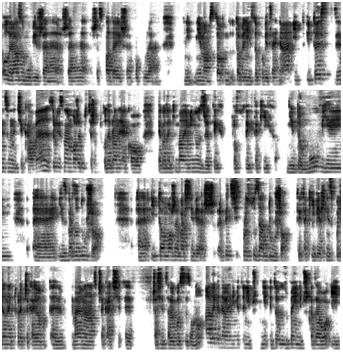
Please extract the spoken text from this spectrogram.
od razu mówi, że, że, że spada i że w ogóle nie, nie mam sto, tobie nic do powiedzenia I, i to jest z jednej strony ciekawe, z drugiej strony może być też odebrane jako, jako taki mały minus, że tych po prostu tych takich niedomówień e, jest bardzo dużo. E, I to może właśnie, wiesz, być po prostu za dużo tych takich, wiesz, niespodzianek, które czekają, e, mają na nas czekać e, w czasie całego sezonu, ale generalnie mnie to, nie, nie, to zupełnie nie przeszkadzało i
